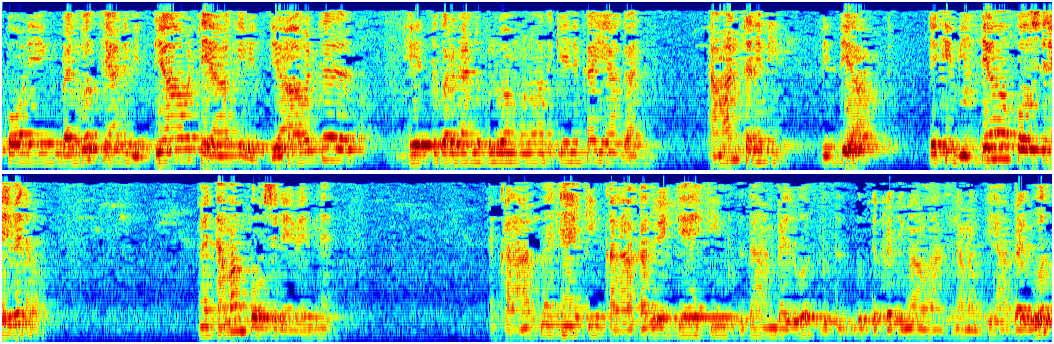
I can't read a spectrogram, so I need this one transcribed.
කෝණයෙන් බැලුවොත් එයාට විද්‍යාවට එයාගේ විද්‍යාවට හේතු කරගන්න පුළුවන් මොනවද කියන එකයි එයා ගන්න. Tamanට නෙමෙයි විද්‍යාවට. ඒකේ විද්‍යාව පෝෂණය වෙනවා. ඒ Taman පෝෂණය වෙන්නේ කලාත්මක හැකින් කලාකරුවෙක්ගේ හැකින් බුදුදහම බැලුවොත් බුද්ධ ප්‍රතිමා වහන්සේනම දිහා බැලුවොත්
